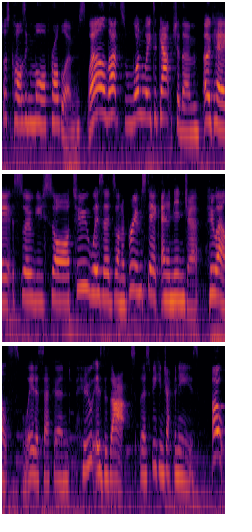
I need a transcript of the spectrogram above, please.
Just causing more problems. Well, that's one way to capture them. Okay, so you saw two wizards on a broomstick and a ninja. Who else? Wait a second. Who is that? They're speaking Japanese. Oh,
